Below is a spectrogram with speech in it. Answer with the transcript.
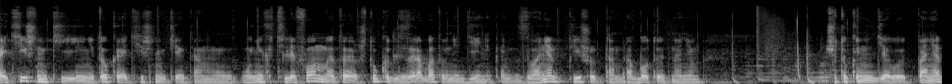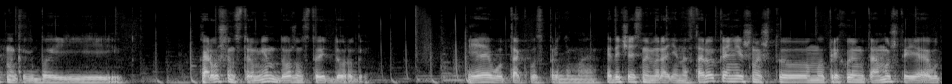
айтишники и не только айтишники, там, у, у них телефон это штука для зарабатывания денег. Они звонят, пишут, там, работают на нем. Что только не делают. Понятно, как бы и хороший инструмент должен стоить дорого. Я его так воспринимаю. Это часть номер один. А второй, конечно, что мы приходим к тому, что я вот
